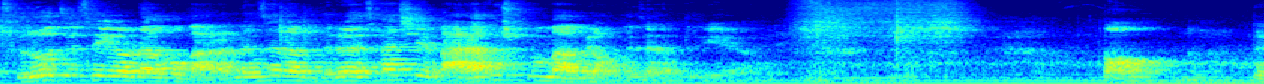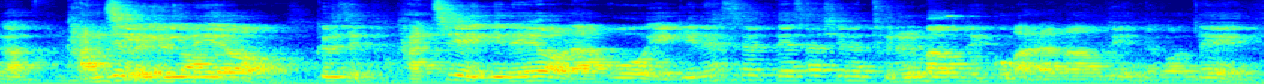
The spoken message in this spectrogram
들어주세요라고 말하는 사람들은 사실 말하고 싶은 마음이 없는 사람들이에요. 어. 그러니까 같이 관계를 얘기를 해요. 그렇지. 같이 얘기를 해요라고 얘기를 했을 때 사실은 들을 마음도 있고 말할 마음도 있는 건데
